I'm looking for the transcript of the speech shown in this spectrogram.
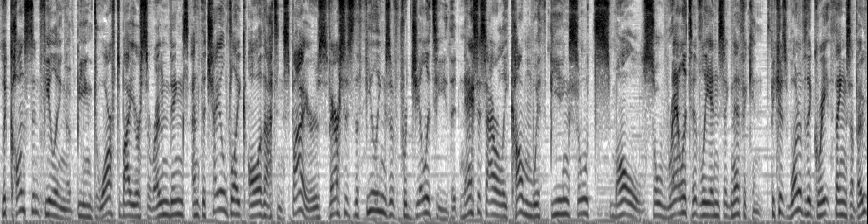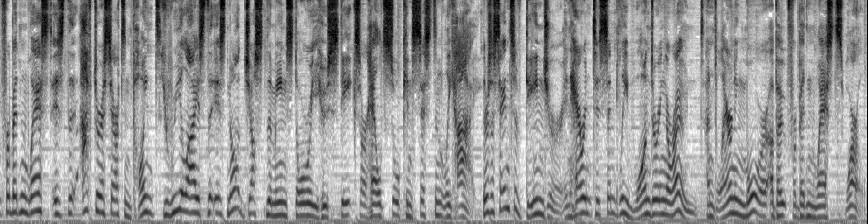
The constant feeling of being dwarfed by your surroundings and the childlike awe that inspires versus the feelings of fragility that necessarily come with being so small, so relatively insignificant. Because one of the great things about Forbidden West is that after a certain point, you realise that it's not just the main story whose stakes are held so consistently high. There's a sense of danger inherent to simply wandering around and learning more about Forbidden West's world.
